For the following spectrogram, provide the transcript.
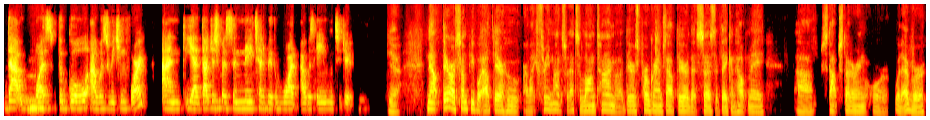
that was the goal I was reaching for. And yeah, that just resonated with what I was aiming to do. Yeah. Now, there are some people out there who are like three months, well, that's a long time. Uh, there's programs out there that says that they can help me uh, stop stuttering or whatever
